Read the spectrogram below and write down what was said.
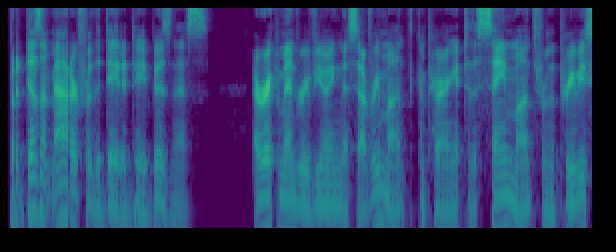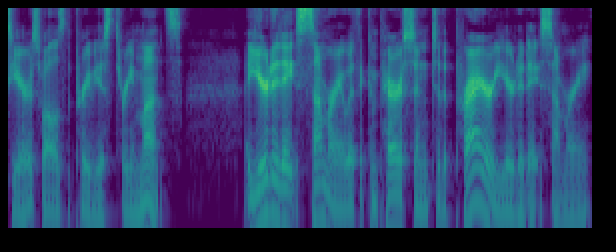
but it doesn't matter for the day to day business. I recommend reviewing this every month, comparing it to the same month from the previous year as well as the previous three months. A year to date summary with a comparison to the prior year to date summary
